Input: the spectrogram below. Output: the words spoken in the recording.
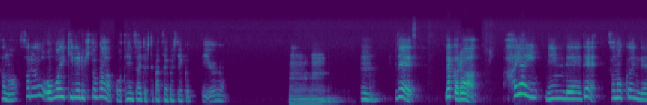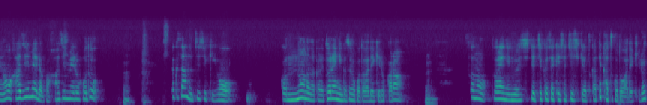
そのそれを覚えきれる人がこう天才として活躍していくっていう。うん。うん、で、だから、早い年齢でその訓練を始めれば始めるほど、うんたくさんの知識をこう脳の中でトレーニングすることができるから、うん。そのトレーニングして蓄積した知識を使って勝つことができる。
